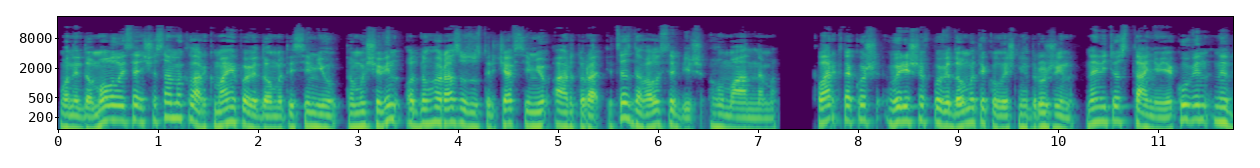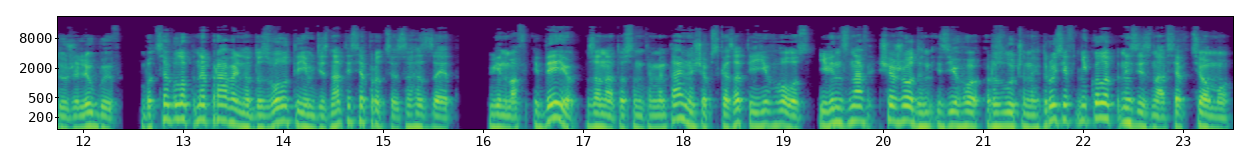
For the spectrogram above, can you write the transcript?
Вони домовилися, що саме Кларк має повідомити сім'ю, тому що він одного разу зустрічав сім'ю Артура, і це здавалося більш гуманним. Кларк також вирішив повідомити колишніх дружин, навіть останню, яку він не дуже любив, бо це було б неправильно дозволити їм дізнатися про це з газет. Він мав ідею, занадто сентиментальну, щоб сказати її вголос, і він знав, що жоден із його розлучених друзів ніколи б не зізнався в цьому,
